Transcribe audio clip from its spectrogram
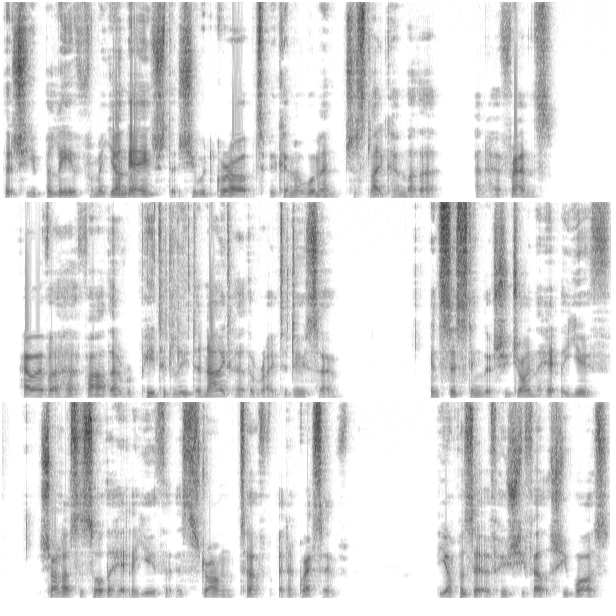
that she believed from a young age that she would grow up to become a woman just like her mother and her friends. However, her father repeatedly denied her the right to do so, insisting that she join the Hitler Youth. Charlotta saw the Hitler Youth as strong, tough, and aggressive, the opposite of who she felt she was,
